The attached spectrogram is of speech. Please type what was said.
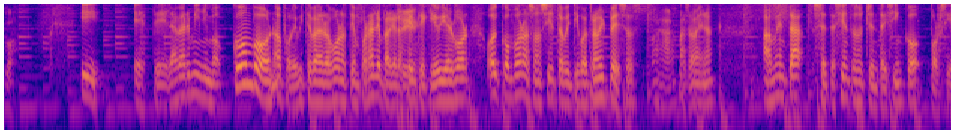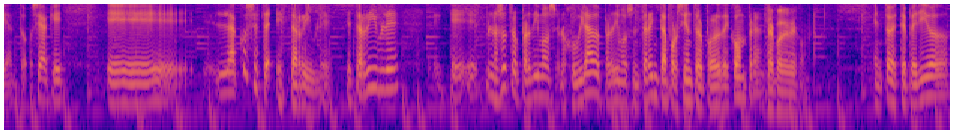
Buah. Y este, el haber mínimo con bono, porque viste para los bonos temporales, para que Sí. la gente que hoy el bono, hoy con bono son 124 mil pesos, Ajá. más o menos, aumenta 785%. O sea que eh, la cosa es, es terrible, es terrible. Eh, eh, nosotros perdimos, los jubilados perdimos un 30% del poder de compra De poder de compra. en todo este periodo.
